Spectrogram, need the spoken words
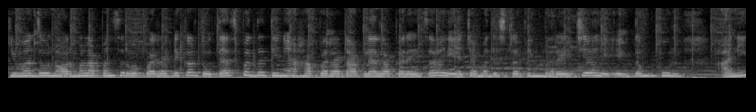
किंवा जो नॉर्मल आपण सर्व पराठे करतो त्याच पद्धतीने हा पराठा आपल्याला करायचा आहे. याच्यामध्ये स्टफिंग भरायची आहे एकदम फुल आणि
